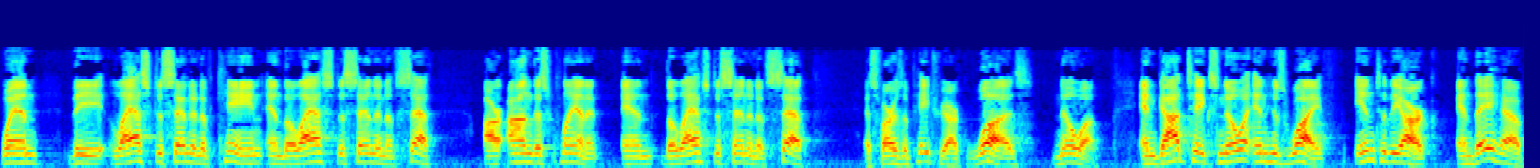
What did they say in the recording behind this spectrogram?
when the last descendant of Cain and the last descendant of Seth are on this planet. And the last descendant of Seth, as far as a patriarch, was Noah. And God takes Noah and his wife into the ark, and they have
